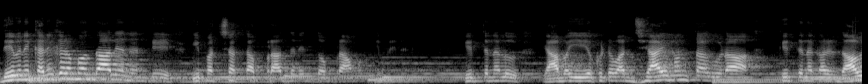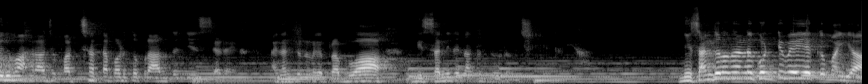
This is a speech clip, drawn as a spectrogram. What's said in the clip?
దేవుని కనికరం పొందాలి అని అంటే ఈ పశ్చాత్తాప ప్రార్థన ఎంతో ప్రాముఖ్యమైనది కీర్తనలు యాభై ఒకటవ అధ్యాయం అంతా కూడా కీర్తనకారి దావిది మహారాజు పశ్చాత్తపడుతూ ప్రార్థన చేశాడు ఆయన. ఆయన అంటున్నాడు ప్రభువా నీ సన్నిధి నాకు దూరం చేయకయ్యా. నీ సన్నిధిలో నన్ను కొట్టివేయకమయ్యా.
